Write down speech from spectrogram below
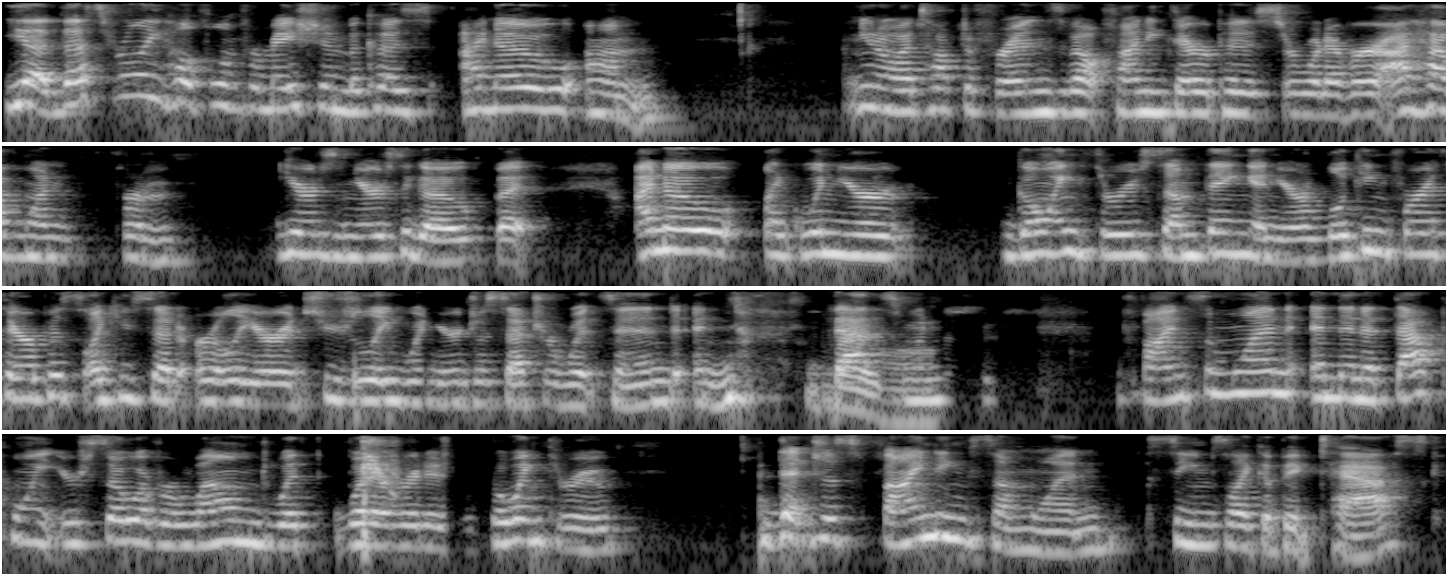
Yeah, that's really helpful information because I know, um, you know, I talk to friends about finding therapists or whatever. I have one from years and years ago, but I know like when you're going through something and you're looking for a therapist, like you said earlier, it's usually when you're just at your wits end and that's right. when you find someone. And then at that point, you're so overwhelmed with whatever it is you're going through that just finding someone seems like a big task.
